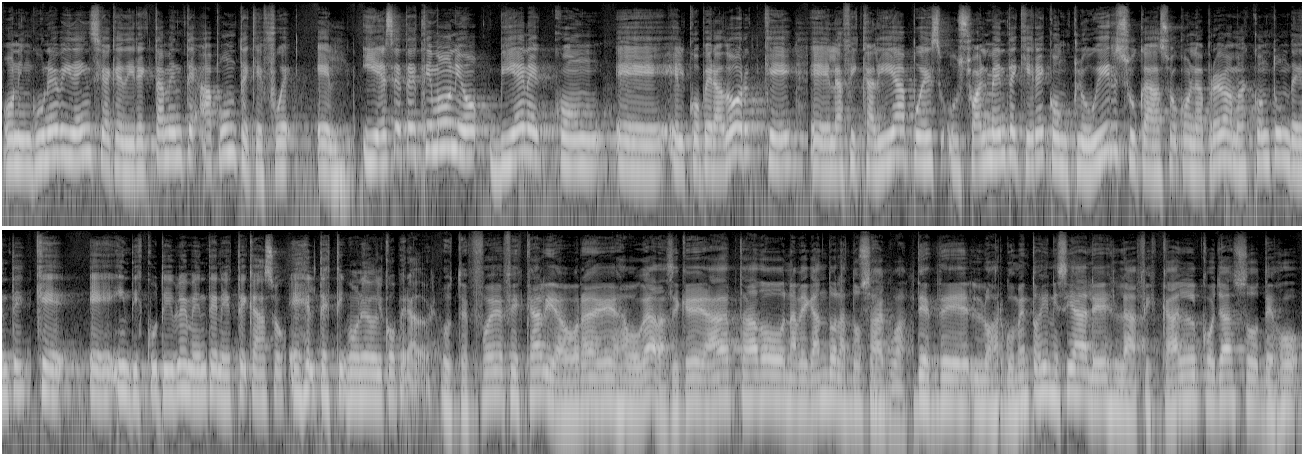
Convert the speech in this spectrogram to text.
o ninguna evidencia que directamente apunte que fue él. Y ese testimonio viene con eh, el cooperador que eh, la fiscalía pues usualmente quiere concluir su caso con la prueba más contundente que eh, indiscutiblemente en este caso es el testimonio del cooperador. Usted fue fiscal y ahora es abogada, así que ha estado navegando las dos aguas. Desde los argumentos iniciales, la fiscal Collazo dejó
